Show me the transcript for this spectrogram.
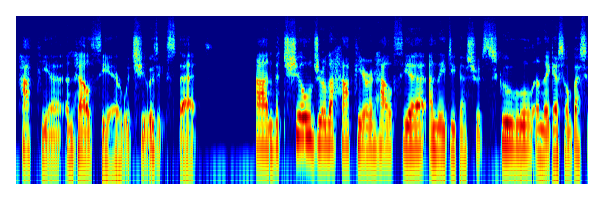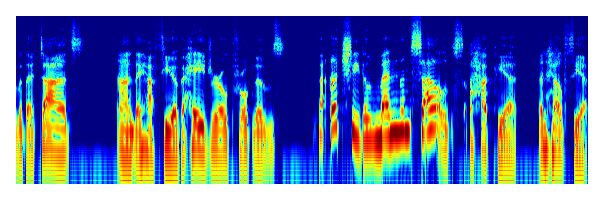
happier and healthier, which you would expect, and the children are happier and healthier and they do better at school and they get on better with their dads and they have fewer behavioral problems. But actually, the men themselves are happier and healthier.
